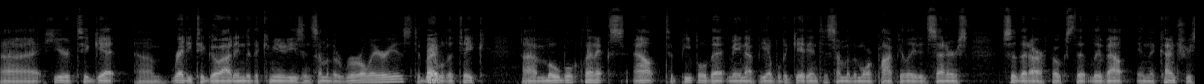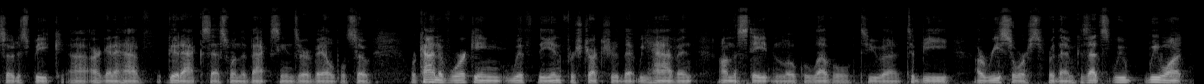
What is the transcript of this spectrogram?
uh, here to get um, ready to go out into the communities in some of the rural areas to be Right. able to take uh, mobile clinics out to people that may not be able to get into some of the more populated centers so that our folks that live out in the country, so to speak, uh, are going to have good access when the vaccines are available. So we're kind of working with the infrastructure that we have in, on the state and local level to uh, to be a resource for them because that's we, we want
